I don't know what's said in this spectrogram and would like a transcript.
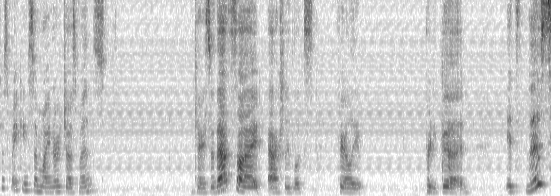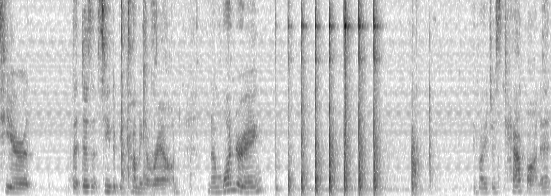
Just making some minor adjustments. Okay, so that side actually looks fairly pretty good. It's this here that doesn't seem to be coming around. And I'm wondering if I just tap on it,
